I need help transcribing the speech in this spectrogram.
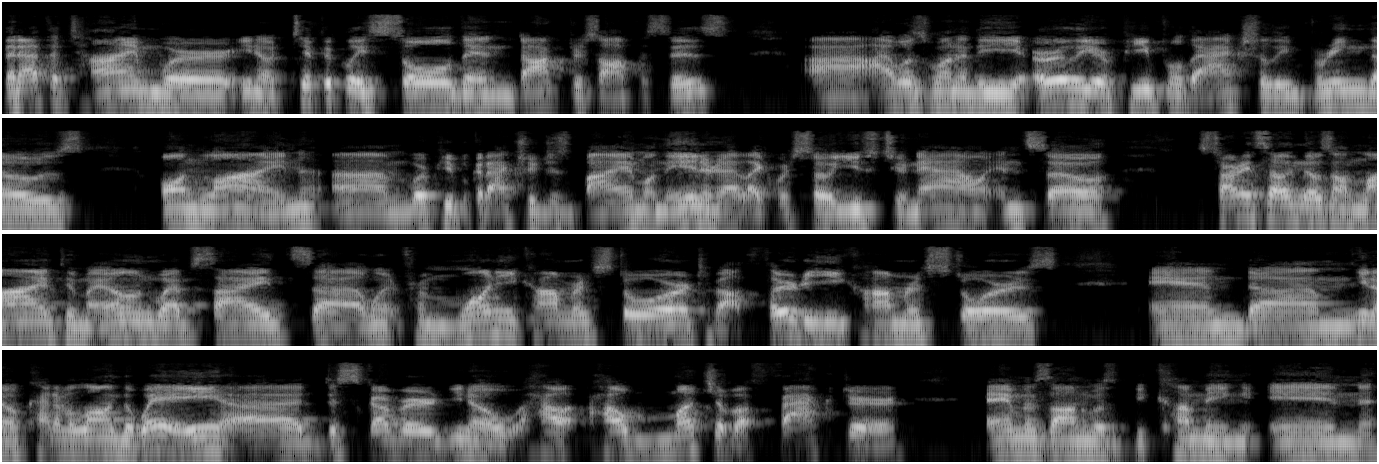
that at the time were, you know, typically sold in doctor's offices. Uh, I was one of the earlier people to actually bring those online um, where people could actually just buy them on the internet like we're so used to now. And so started selling those online through my own websites, uh, went from one e-commerce store to about 30 e-commerce stores. And, um, you know, kind of along the way, uh, discovered, you know, how, how much of a factor Amazon was becoming in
